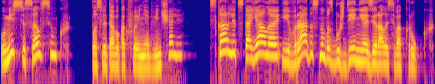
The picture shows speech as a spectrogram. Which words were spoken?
у миссис Элсинг, после того, как Фенни обвенчали, Скарлетт стояла и в радостном возбуждении озиралась вокруг,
